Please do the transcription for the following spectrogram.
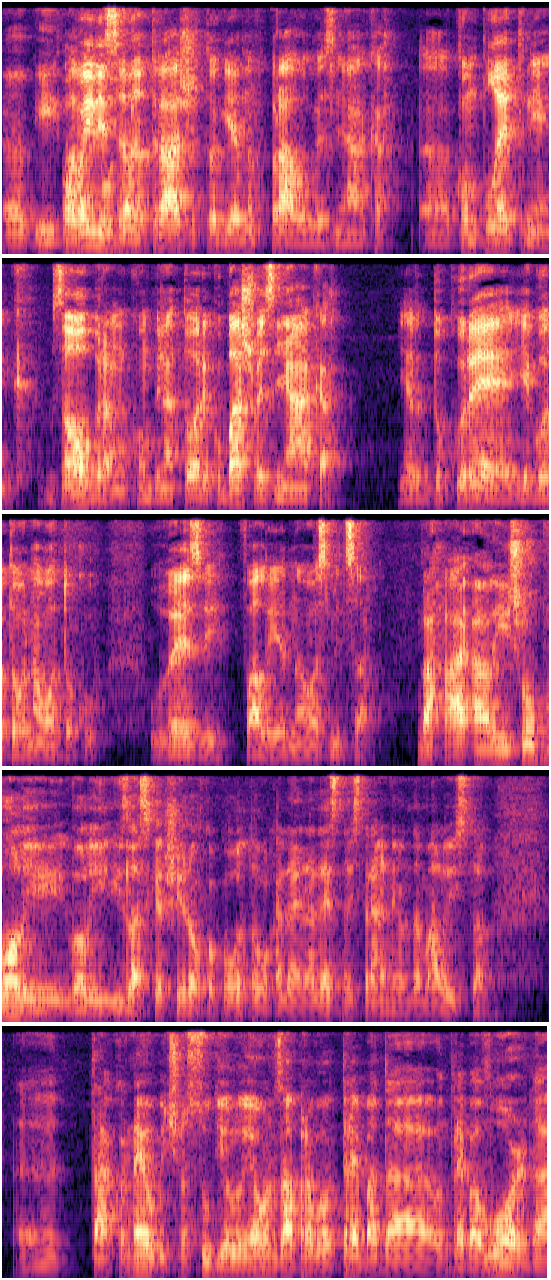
E, I A ovaj vidi se da traži tog jednog pravog veznjaka, kompletnijeg, za obranu, kombinatoriku, baš veznjaka, jer Dukure je gotovo na otoku u vezi, fali jedna osmica. Da, ali i Šlup voli, voli izlaske široko, pogotovo kada je na desnoj strani, onda malo isto e, tako neobično sudjeluje, on zapravo treba da, on treba Warda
